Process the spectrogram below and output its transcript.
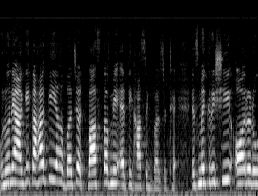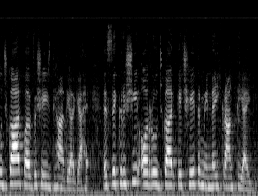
उन्होंने आगे कहा कि यह बजट वास्तव में ऐतिहासिक बजट है। इसमें कृषि और रोज़गार पर विशेष ध्यान दिया गया है। इससे कृषि और रोज़गार के क्षेत्र में नई क्रांति आएगी।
